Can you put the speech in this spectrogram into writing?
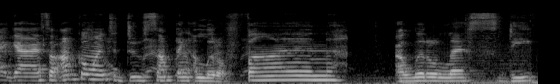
Alright guys, so I'm going to do something a little fun, a little less deep.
